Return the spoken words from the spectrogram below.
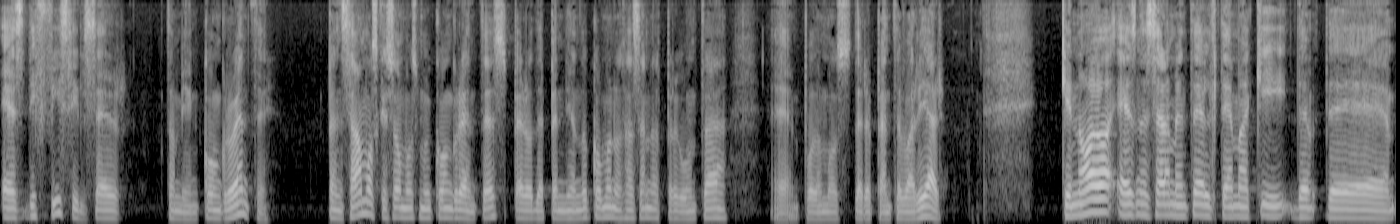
es difícil ser también congruente. Pensamos que somos muy congruentes, pero dependiendo cómo nos hacen las preguntas, eh, podemos de repente variar que no es necesariamente el tema aquí de, de,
